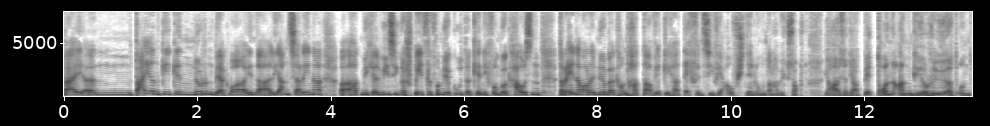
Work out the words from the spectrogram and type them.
bei ähm, Bayern gegen Nürnberg war in der Allianz Arena, äh, hat Michael Wiesinger, Spätzl von mir gut, kenne ich von Burghausen, Trainer war in Nürnberg und hat da wirklich eine defensive Aufstellung. Und dann habe ich gesagt, ja, also der hat Beton angerührt und,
